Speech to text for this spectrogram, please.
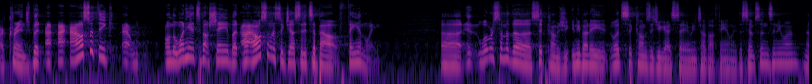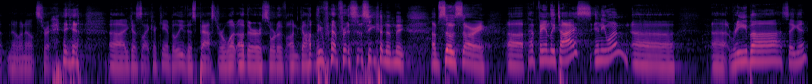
are cringe. But I, I also think, uh, on the one hand, it's about shame, but I also want to suggest that it's about family. Uh, what were some of the sitcoms? You, anybody? What sitcoms did you guys say when you talk about family? The Simpsons? Anyone? No, no one else, right? yeah. Uh, you guys like, I can't believe this, Pastor. What other sort of ungodly reference is he gonna make? I'm so sorry. Uh, family Ties? Anyone? Uh, uh, Reba? Say again.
